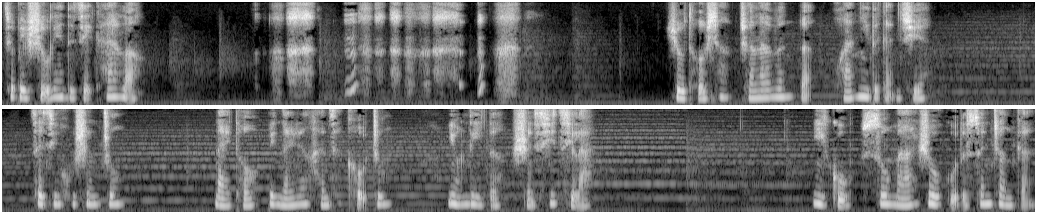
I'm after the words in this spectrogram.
就被熟练的解开了。乳头上传来温暖滑腻的感觉，在惊呼声中，奶头被男人含在口中。用力的吮吸起来，一股酥麻入骨的酸胀感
